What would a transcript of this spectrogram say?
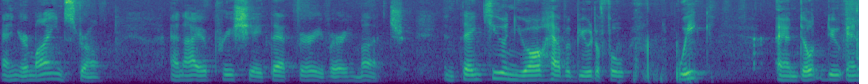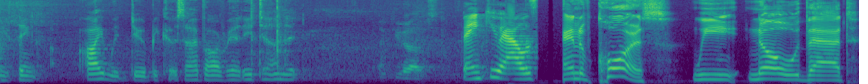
and your mind strong. And I appreciate that very, very much. And thank you, and you all have a beautiful week. And don't do anything I would do because I've already done it. Thank you, Alice. Thank you, Alice. And of course, we know that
